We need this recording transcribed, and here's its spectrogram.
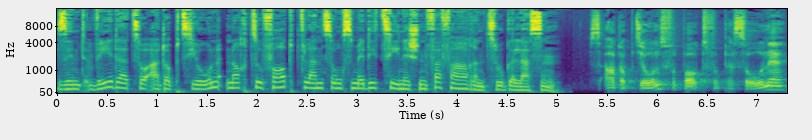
sind weder zur Adoption noch zu fortpflanzungsmedizinischen Verfahren zugelassen. Das Adoptionsverbot für Personen,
